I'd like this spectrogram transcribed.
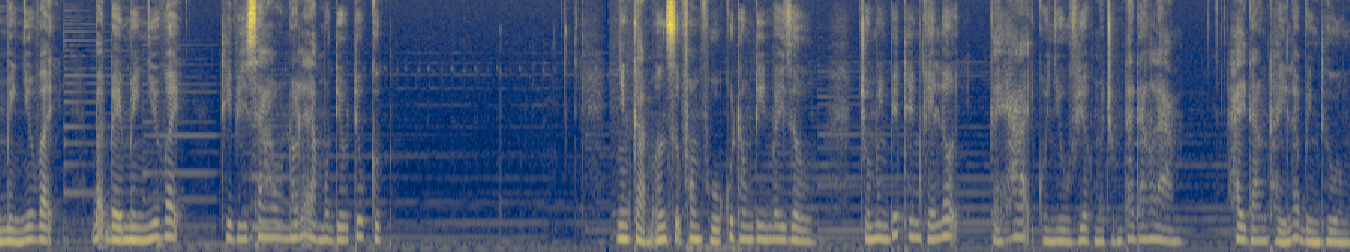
mình như vậy, bạn bè mình như vậy, thì vì sao nó lại là một điều tiêu cực? Nhưng cảm ơn sự phong phú của thông tin bây giờ. Chúng mình biết thêm cái lợi, cái hại của nhiều việc mà chúng ta đang làm, hay đang thấy là bình thường.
